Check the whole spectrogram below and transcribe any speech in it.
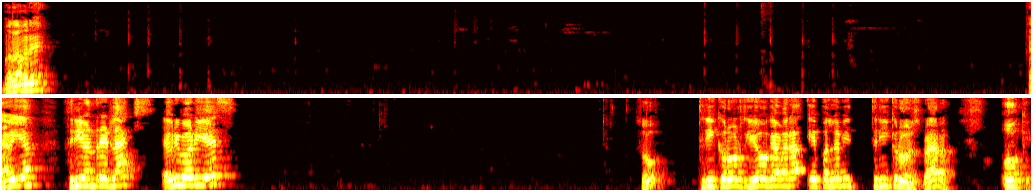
बराबर है? है भैया three hundred lakhs everybody yes so three crore ये हो गया मेरा ए पल्लवी थ्री करोड़ बराबर? ओके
